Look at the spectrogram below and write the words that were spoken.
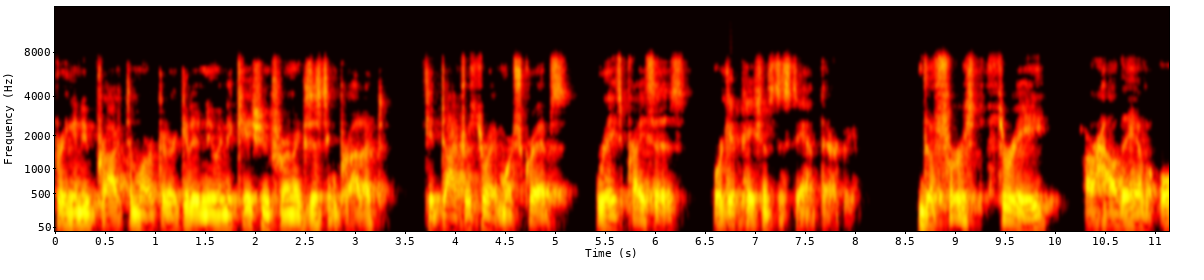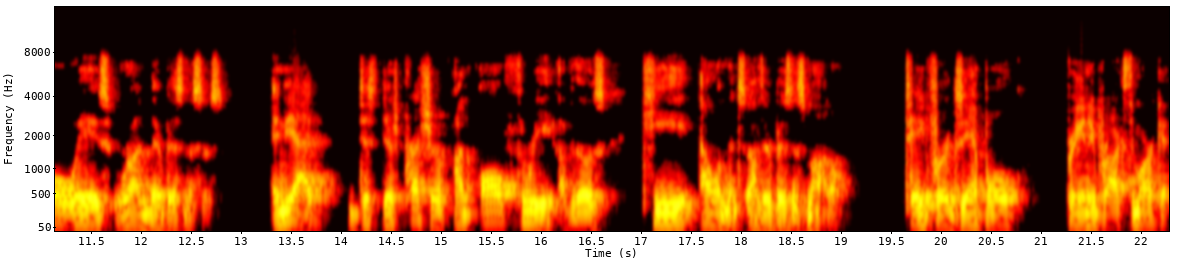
Bring a new product to market or get a new indication for an existing product, get doctors to write more scripts, raise prices, or get patients to stay on therapy. The first three are how they have always run their businesses. And yet, just, there's pressure on all three of those key elements of their business model. Take, for example, bringing new products to market.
